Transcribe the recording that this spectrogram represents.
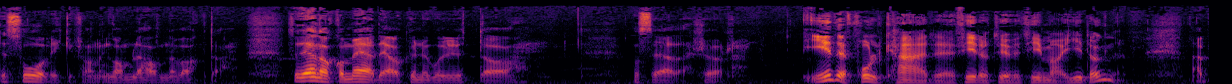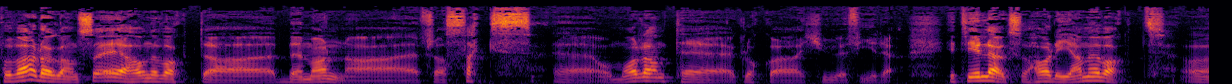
det så vi ikke fra den gamle havnevakta. Så det er noe med det å kunne gå ut og og se det sjøl. Er det folk her 24 eh, timer i døgnet? På hverdagene så er havnevakta bemanna fra 6 eh, om morgenen til klokka 24. I tillegg så har de hjemmevakt, og,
